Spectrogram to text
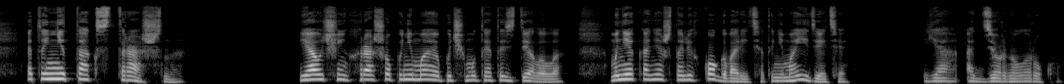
— «это не так страшно. Я очень хорошо понимаю, почему ты это сделала. Мне, конечно, легко говорить, это не мои дети». Я отдернула руку.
